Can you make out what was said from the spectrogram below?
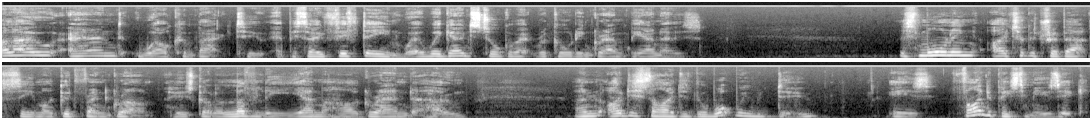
Hello and welcome back to episode 15, where we're going to talk about recording grand pianos. This morning I took a trip out to see my good friend Grant, who's got a lovely Yamaha Grand at home, and I decided that what we would do is find a piece of music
